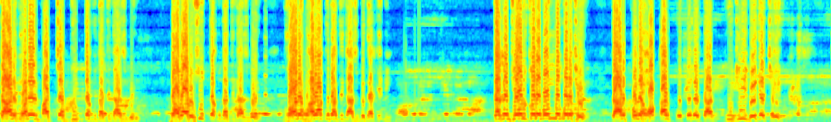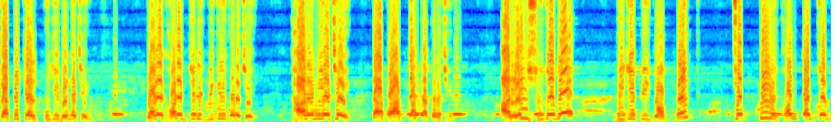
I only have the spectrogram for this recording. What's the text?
তার ঘরের বাচ্চার দুধটা কোথা থেকে আসবে? বাবার ওষুধটা কোথা থেকে আসবে? ঘরে ভাড়া কোথা থেকে আসবে দেখেনি। তাকে জোর করে বন্ধ করেছে। তার ফলে হকার প্রথমে তার পুঁজি ভেঙেছে। ক্যাপিটাল পুঁজি ভেঙেছে। পরে ঘরের জিনিস বিক্রি করেছে, ধার নিয়েছে, তারপর আত্মহত্যা করেছে। আর এই সুযোগে বিজেপি গভর্নমেন্ট চব্বিশ ঘণ্টার জন্য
